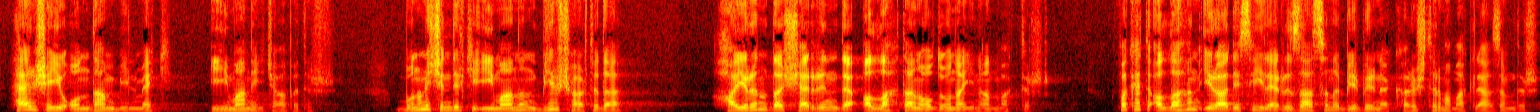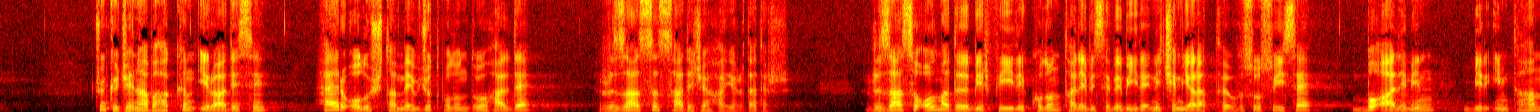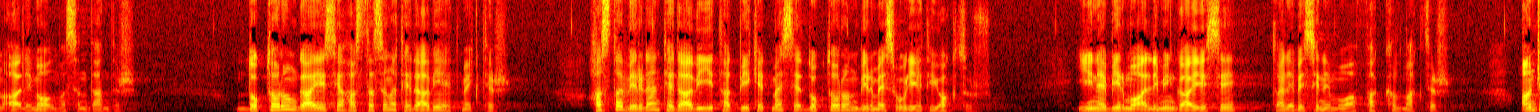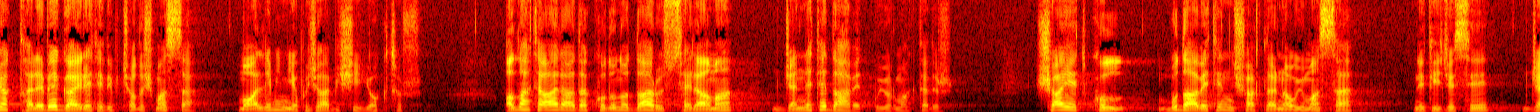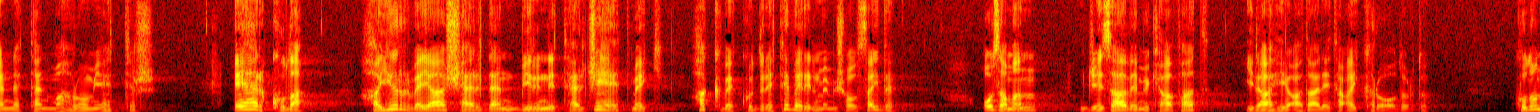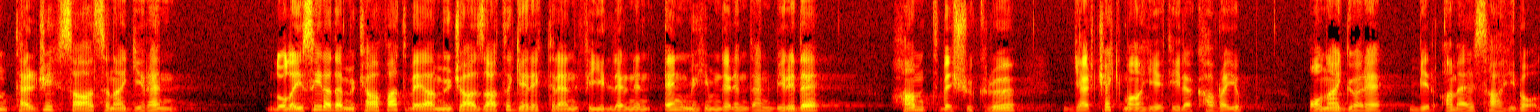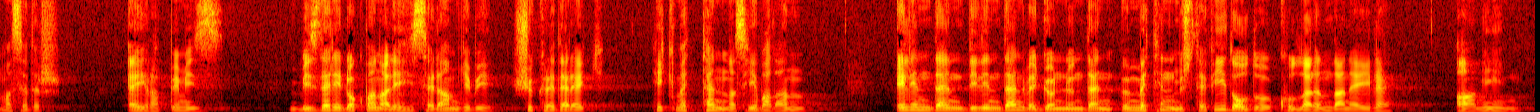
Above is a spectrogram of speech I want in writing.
her şeyi ondan bilmek iman icabıdır. Bunun içindir ki imanın bir şartı da hayrın da şerrin de Allah'tan olduğuna inanmaktır. Fakat Allah'ın iradesiyle rızasını birbirine karıştırmamak lazımdır. Çünkü Cenab-ı Hakk'ın iradesi her oluşta mevcut bulunduğu halde rızası sadece hayırdadır. Rızası olmadığı bir fiili kulun talebi sebebiyle niçin yarattığı hususu ise bu alemin bir imtihan alemi olmasındandır. Doktorun gayesi hastasını tedavi etmektir. Hasta verilen tedaviyi tatbik etmezse doktorun bir mesuliyeti yoktur. Yine bir muallimin gayesi talebesini muvaffak kılmaktır. Ancak talebe gayret edip çalışmazsa muallimin yapacağı bir şey yoktur. Allah Teala da kulunu Darüs Selam'a, cennete davet buyurmaktadır. Şayet kul bu davetin şartlarına uymazsa, neticesi cennetten mahrumiyettir. Eğer kula hayır veya şerden birini tercih etmek hak ve kudreti verilmemiş olsaydı, o zaman ceza ve mükafat ilahi adalete aykırı olurdu. Kulun tercih sahasına giren, dolayısıyla da mükafat veya mücazatı gerektiren fiillerinin en mühimlerinden biri de hamd ve şükrü gerçek mahiyetiyle kavrayıp ona göre bir amel sahibi olmasıdır. Ey Rabbimiz! Bizleri Lokman aleyhisselam gibi şükrederek, hikmetten nasip alan, elinden, dilinden ve gönlünden ümmetin müstefid olduğu kullarından eyle. Amin.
